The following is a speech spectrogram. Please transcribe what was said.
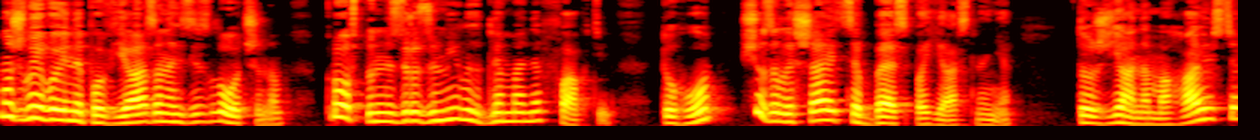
можливо, і не пов'язаних зі злочином, просто незрозумілих для мене фактів, того, що залишається без пояснення. Тож я намагаюся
